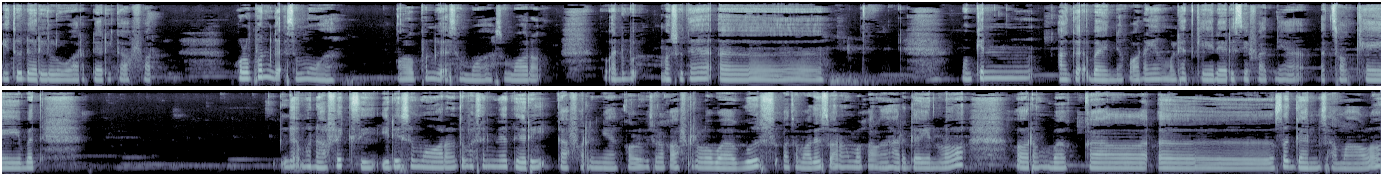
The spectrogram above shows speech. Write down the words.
itu dari luar dari cover. Walaupun nggak semua walaupun nggak semua semua orang maksudnya uh, mungkin agak banyak orang yang melihat kayak dari sifatnya it's okay but nggak munafik sih. Jadi semua orang tuh pasti ngeliat dari covernya. Kalau misalnya cover lo bagus otomatis orang bakal ngehargain lo orang bakal uh, segan sama lo.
